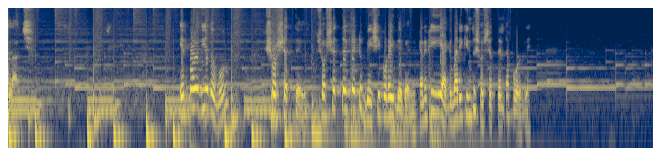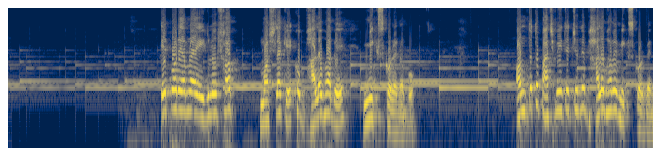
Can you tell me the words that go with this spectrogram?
এলাচ। এরপরে দিয়ে দেবো সর্ষের তেল। সর্ষের তেলটা একটু বেশি করেই দেবেন কেন কি একবারই কিন্তু সর্ষের তেলটা পড়বে। এরপরে আমরা এইগুলো সব মশলাকে খুব ভালোভাবে মিক্স করে নেব। অন্তত পাঁচ মিনিটের জন্য ভালোভাবে মিক্স করবেন।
